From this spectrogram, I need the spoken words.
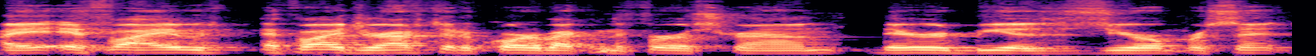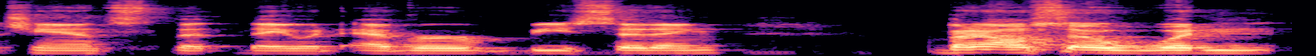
I, I, if I if I drafted a quarterback in the first round, there would be a zero percent chance that they would ever be sitting. But I also wouldn't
